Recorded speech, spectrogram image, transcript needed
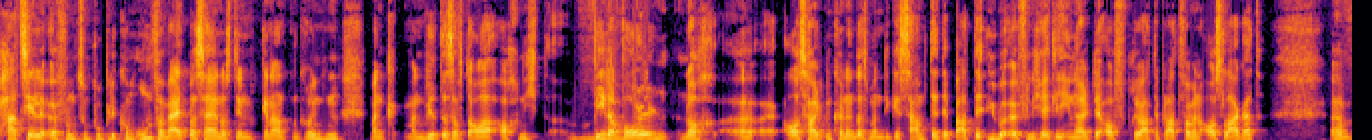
partielle Öffnung zum Publikum unvermeidbar sein, aus den genannten Gründen. Man, man wird das auf Dauer auch nicht weder wollen noch äh, aushalten können, dass man die gesamte Debatte über öffentlich-rechtliche Inhalte auf private Plattformen auslagert. Ähm,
